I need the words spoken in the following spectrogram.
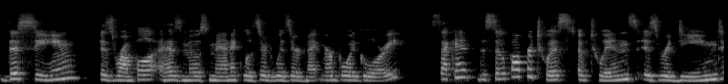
this scene is Rumple his most manic lizard wizard nightmare boy glory. Second, the soap opera twist of twins is redeemed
